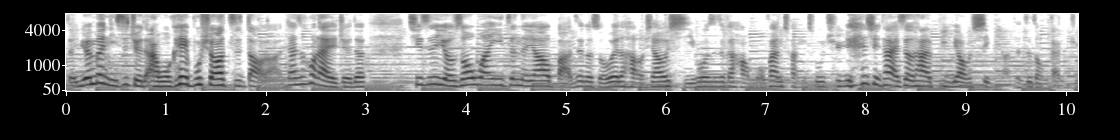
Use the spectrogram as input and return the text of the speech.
的。原本你是觉得啊，我可以不需要知道啦，但是后来也觉得，其实有时候万一真的要把这个所谓的好消息或是这个好模范传出去，也许它也是有它的必要性啊的这种感觉。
